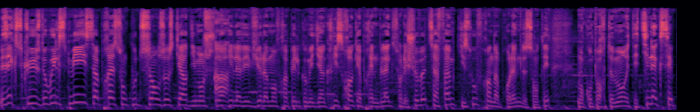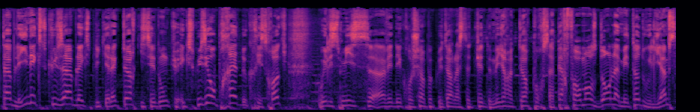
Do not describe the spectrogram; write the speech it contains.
Les excuses de Will Smith après son coup de sang aux Oscars dimanche soir. Ah. Il avait violemment frappé le comédien Chris Rock après une blague sur les cheveux de sa femme qui souffre hein, d'un problème de santé. Mon comportement était inacceptable et inexcusable, a expliqué l'acteur qui s'est donc excusé auprès de Chris Rock. Will Smith avait décroché un peu plus tard la statuette de meilleur acteur pour sa performance dans la méthode Williams.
